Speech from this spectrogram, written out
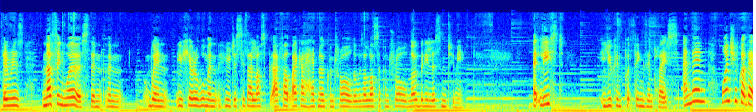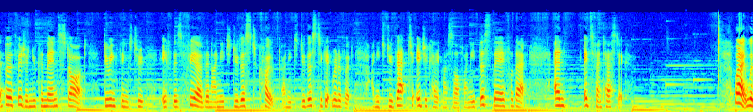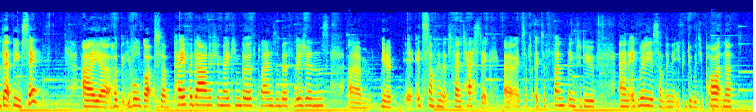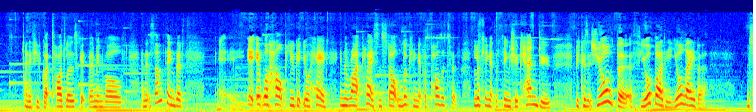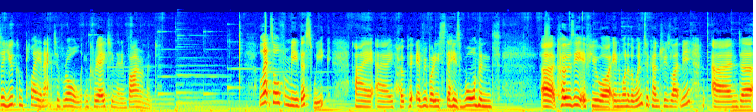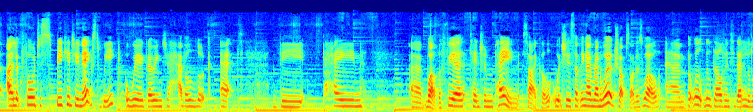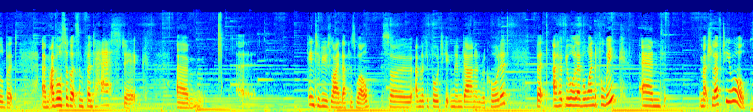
there is nothing worse than, than when you hear a woman who just says, I lost, I felt like I had no control, there was a loss of control, nobody listened to me. At least you can put things in place. And then once you've got that birth vision, you can then start doing things to, if there's fear, then I need to do this to cope. I need to do this to get rid of it. I need to do that to educate myself. I need this there for that. And it's fantastic. Right, with that being said, I uh, hope that you've all got some paper down if you're making birth plans and birth visions. Um, you know, it's something that's fantastic. Uh, it's a it's a fun thing to do, and it really is something that you can do with your partner. And if you've got toddlers, get them involved. And it's something that it, it will help you get your head in the right place and start looking at the positive, looking at the things you can do, because it's your birth, your body, your labour and so you can play an active role in creating that environment. Well, that's all from me this week. I, I hope that everybody stays warm and uh, cozy if you are in one of the winter countries like me. And uh, I look forward to speaking to you next week. We're going to have a look at the pain um, well, the fear, tension, pain cycle, which is something I run workshops on as well. Um, but we'll, we'll delve into that a little bit. Um, I've also got some fantastic um, uh, interviews lined up as well. So I'm looking forward to getting them down and recorded. But I hope you all have a wonderful week and much love to you all.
